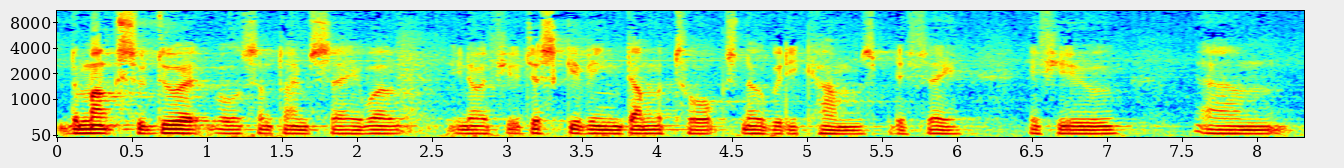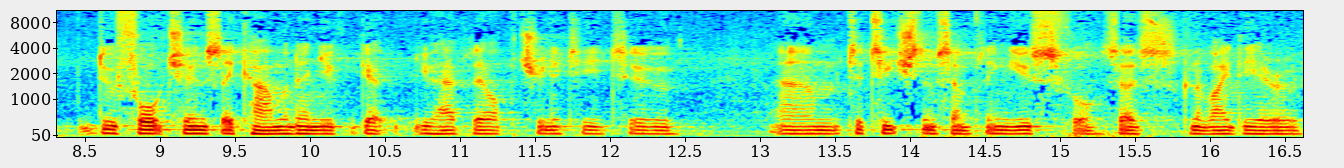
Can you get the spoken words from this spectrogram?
the monks who do it will sometimes say, well, you know, if you're just giving Dhamma talks, nobody comes. But if they, if you um, do fortunes, they come, and then you get you have the opportunity to um, to teach them something useful. So it's kind of idea of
